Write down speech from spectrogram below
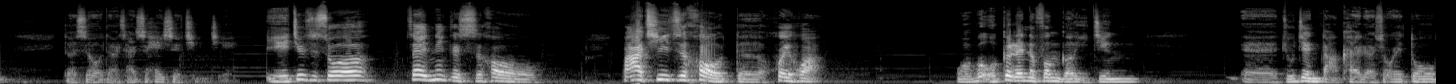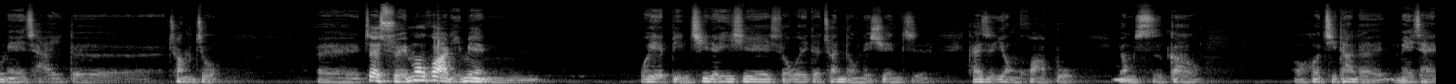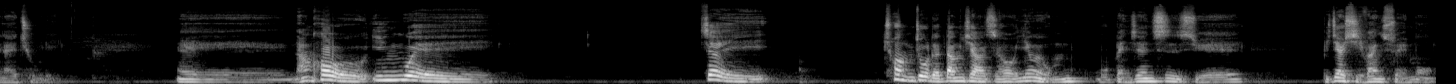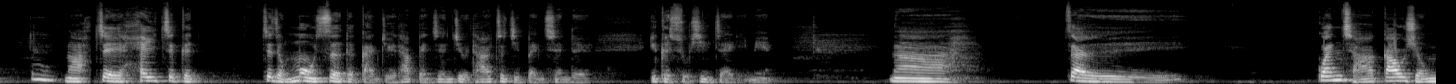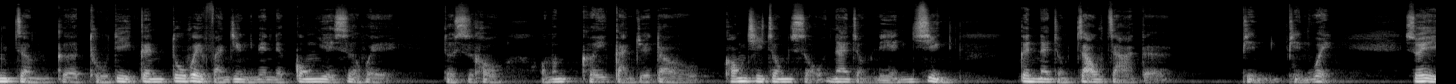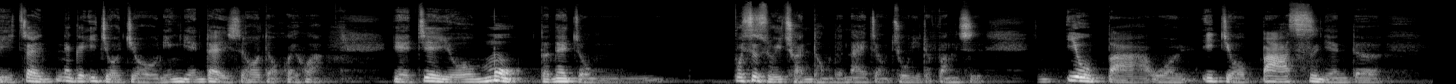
的时候的才是黑色情节。也就是说，在那个时候，八七之后的绘画，我我个人的风格已经。呃，逐渐打开了所谓多媒材的创作。呃，在水墨画里面，我也摒弃了一些所谓的传统的宣纸，开始用画布、用石膏，哦，或其他的媒材来处理。呃，然后因为在创作的当下时候，因为我们我本身是学。比较喜欢水墨，嗯，那这黑这个这种墨色的感觉，它本身就它自己本身的一个属性在里面。那在观察高雄整个土地跟都会环境里面的工业社会的时候，我们可以感觉到空气中所那种粘性跟那种嘈杂的品品味。所以在那个一九九零年代时候的绘画，也借由墨的那种不是属于传统的那一种处理的方式，又把我一九八四年的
